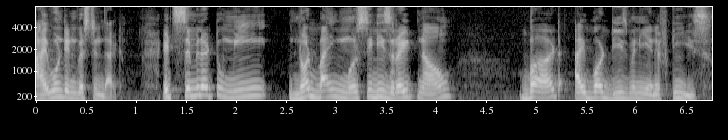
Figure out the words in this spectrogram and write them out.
I won't invest in that. It's similar to me not buying Mercedes right now, but I bought these many NFTs,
